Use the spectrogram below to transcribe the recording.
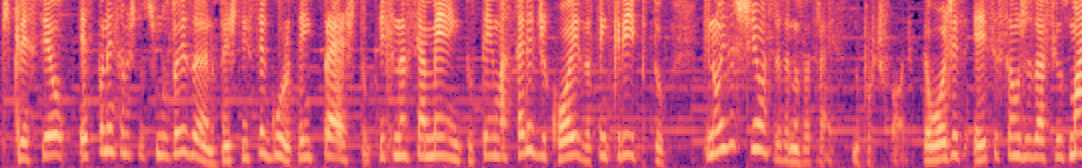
que cresceu exponencialmente nos últimos dois anos. Então a gente tem seguro, tem empréstimo, tem financiamento, tem uma série de coisas, tem cripto, que não existiam há três anos atrás no portfólio. Então hoje esses são os desafios maiores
